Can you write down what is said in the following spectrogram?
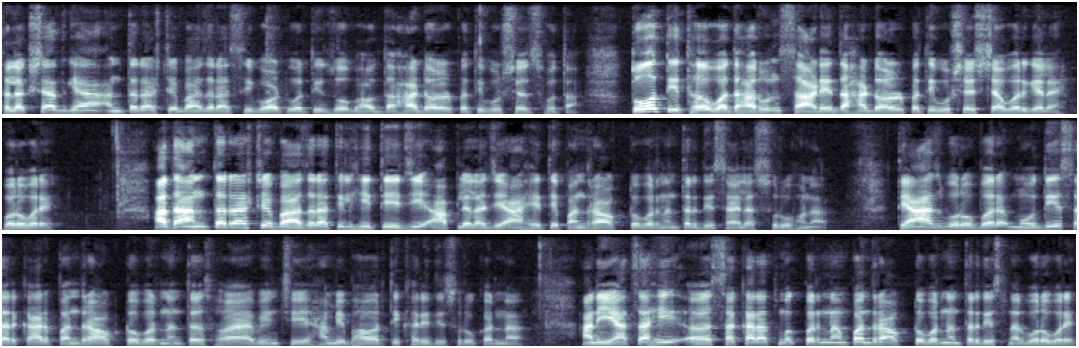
तर लक्षात घ्या आंतरराष्ट्रीय बाजारात सिबॉटवरती जो भाव दहा डॉलर प्रतिबुशेस होता तो तिथं वधारून साडे दहा डॉलर प्रतिबुशेसच्या वर गेलाय. बरोबर आहे? आता आंतरराष्ट्रीय बाजारातील ही तेजी आपल्याला जे आहे ते पंधरा ऑक्टोबरनंतर दिसायला सुरू होणार. त्याचबरोबर मोदी सरकार पंधरा ऑक्टोबरनंतर सोयाबीनची हमीभावावरती खरेदी सुरू करणार. आणि याचाही सकारात्मक परिणाम पंधरा ऑक्टोबरनंतर दिसणार. बरोबर आहे.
